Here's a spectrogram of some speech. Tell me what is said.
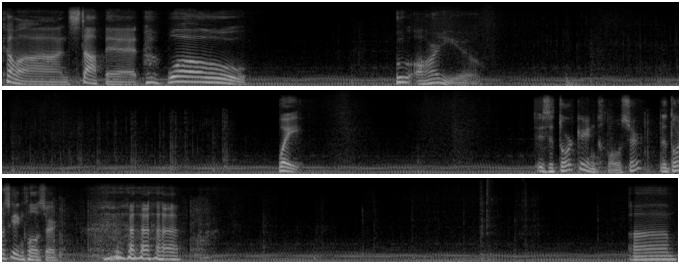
Come on, stop it. Whoa. Who are you? Wait. Is the door getting closer? The door's getting closer. um.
